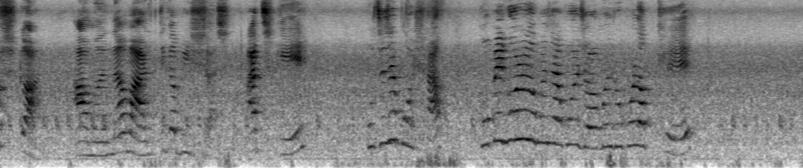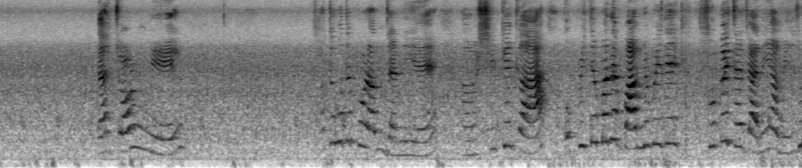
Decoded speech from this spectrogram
নমস্কার, আমার নাম আর্তিকা বিশ্বাস। আজকে পঁচিশে বৈশাখ কবিগুরু রবীন্দ্রনাথ ঠাকুরের জন্মের উপলক্ষে। তার চরণের শতকত প্রণাম জানিয়ে, আমার শিক্ষিকা ও পিতামাতা বান্ধবীদের শুভেচ্ছা জানিয়ে আমি কিছু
